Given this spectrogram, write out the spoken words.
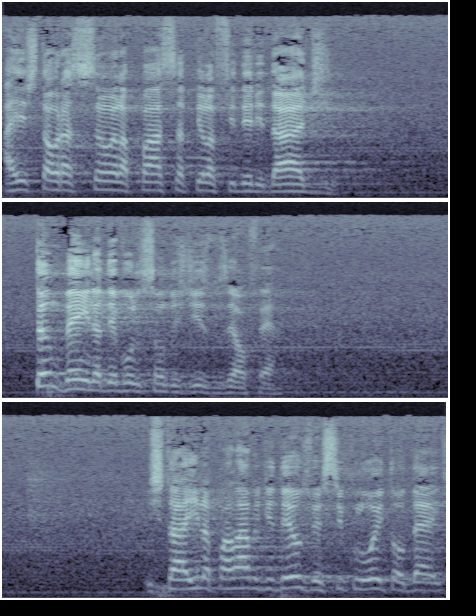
A restauração ela passa pela fidelidade, também na devolução dos dízimos e oferta. Está aí na palavra de Deus, versículo 8 ao 10.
